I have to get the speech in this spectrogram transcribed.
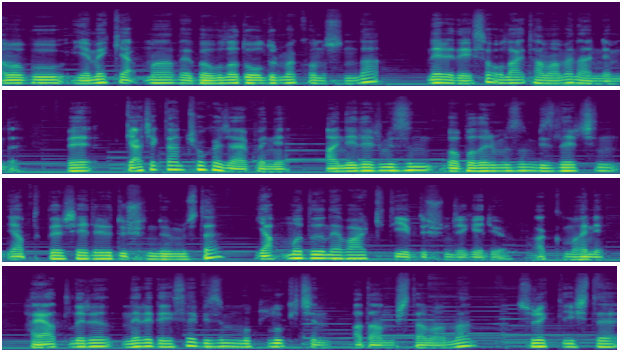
Ama bu yemek yapma ve bavula doldurma konusunda neredeyse olay tamamen annemde. Ve gerçekten çok acayip hani annelerimizin, babalarımızın bizler için yaptıkları şeyleri düşündüğümüzde yapmadığı ne var ki diye bir düşünce geliyor aklıma. Hani hayatları neredeyse bizim mutluluk için adanmış tamamen. Sürekli işte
